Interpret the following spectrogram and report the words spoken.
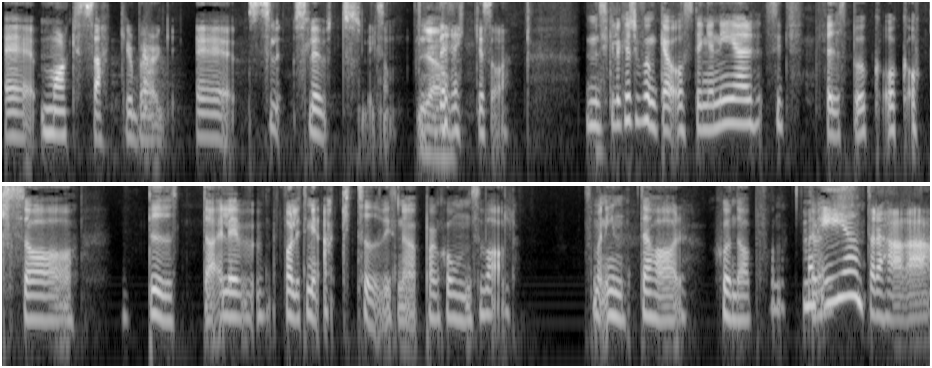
Eh, Mark Zuckerberg. Eh, sl- slut, liksom. Ja. Det räcker så. Men det skulle kanske funka att stänga ner sitt Facebook och också byta eller vara lite mer aktiv i sina pensionsval. Så man inte har sjunde AP-fonden. Men är inte det här, äh,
